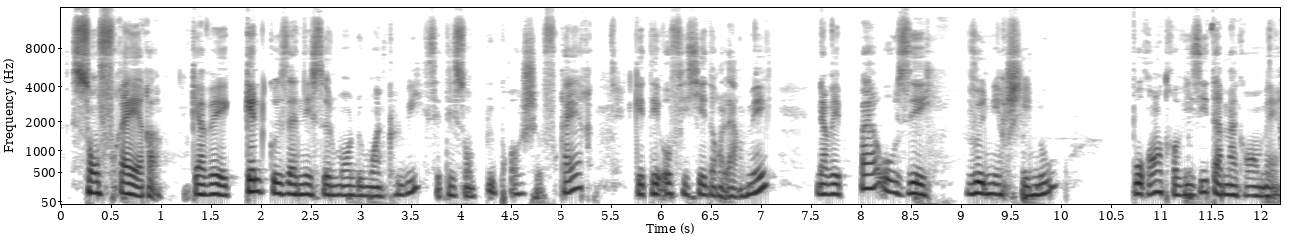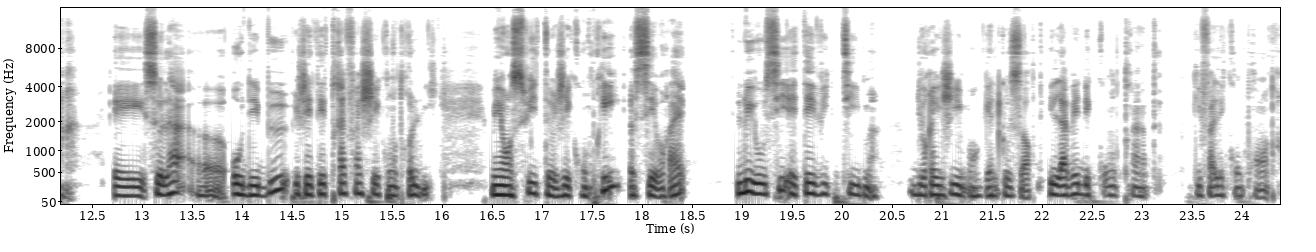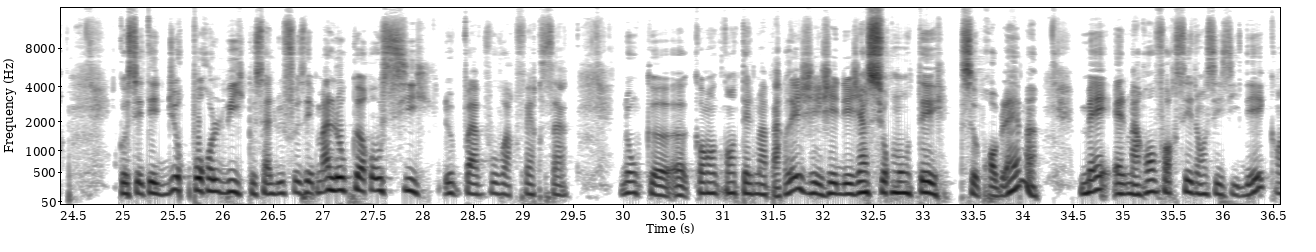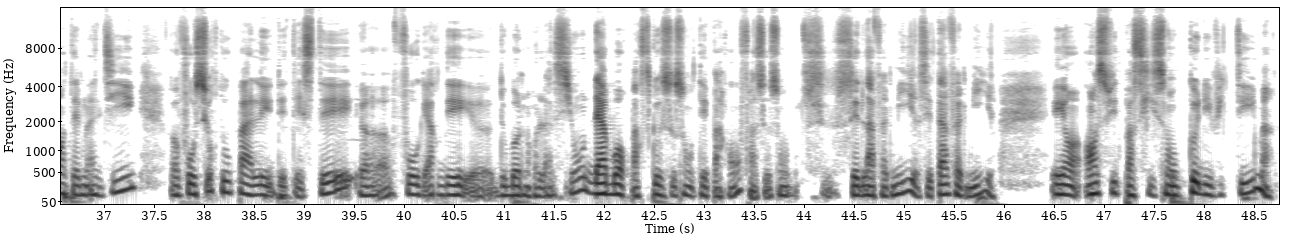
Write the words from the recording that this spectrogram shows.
Son frère, qui avait quelques années seulement de moins que lui, c'était son plus proche frère, qui était officier dans l'armée, n'avait pas osé venir chez nous pour rendre visite à ma grand-mère. Et cela, euh, au début, j'étais très fâchée contre lui. Mais ensuite, j'ai compris, c'est vrai, lui aussi était victime du régime en quelque sorte. Il avait des contraintes qu'il fallait comprendre. Que c'était dur pour lui, que ça lui faisait mal au cœur aussi de pas pouvoir faire ça. Donc euh, quand, quand elle m'a parlé, j'ai déjà surmonté ce problème, mais elle m'a renforcé dans ses idées quand elle m'a dit euh, faut surtout pas les détester, euh, faut garder euh, de bonnes relations. D'abord parce que ce sont tes parents, enfin ce sont c'est de la famille, c'est ta famille, et ensuite parce qu'ils sont que des victimes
